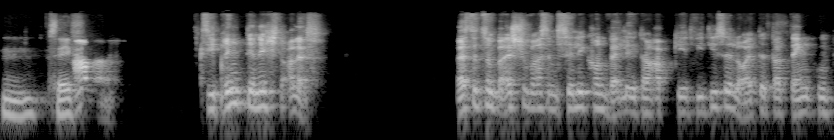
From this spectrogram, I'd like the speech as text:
Mhm. Aber sie bringt dir nicht alles. Weißt du zum Beispiel, was im Silicon Valley da abgeht, wie diese Leute da denken,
